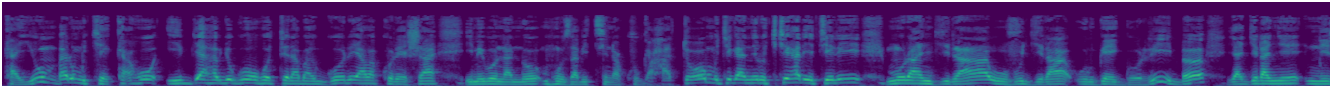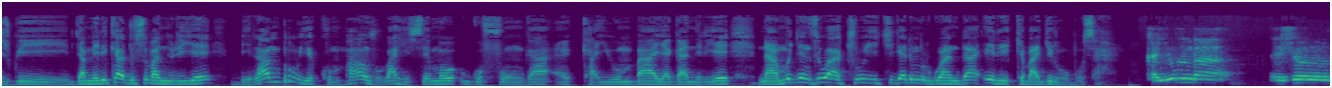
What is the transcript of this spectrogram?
kayumba rumukekaho ibyaha byo guhohotera abagore abakoresha imibonano mpuzabitsina ku gahato. Mu kiganiro cyihariye kiri murangira uvugira urwego rib yagiranye n'ijwi ry'amerika dusobanuriye birambuye ku mpamvu bahisemo gufunga kayumba. Yaganiriye na mugenzi wacu i kigali mu rwanda eric bagira ubusa. Kayumba ejo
